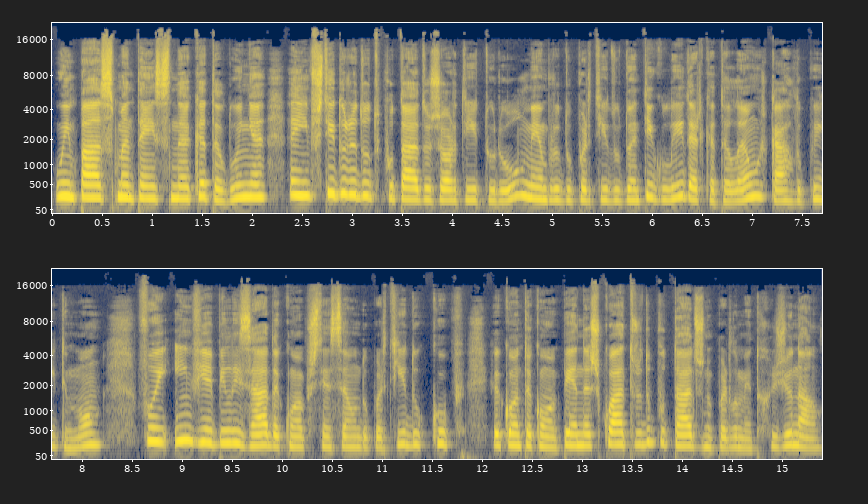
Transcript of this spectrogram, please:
O impasse mantém-se na Catalunha. A investidura do deputado Jordi Turul, membro do partido do antigo líder catalão, Carles Puigdemont, foi inviabilizada com a abstenção do partido CUP, que conta com apenas quatro deputados no Parlamento Regional.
